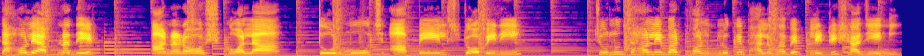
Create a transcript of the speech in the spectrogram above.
তাহলে আপনাদের? আনারস, কলা তরমুজ, আপেল, স্ট্রবেরি। চলুন তাহলে এবার ফলগুলোকে ভালোভাবে প্লেটে সাজিয়ে নিই।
